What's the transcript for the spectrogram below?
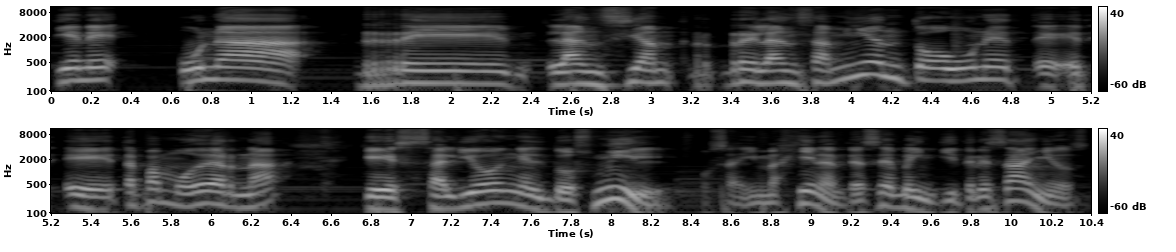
tiene una relanzamiento o una etapa moderna que salió en el 2000, o sea, imagínate, hace 23 años,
